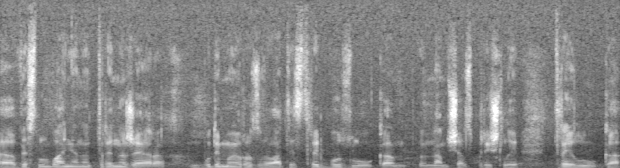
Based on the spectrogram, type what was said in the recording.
е, веслування на тренажерах. Будемо розвивати стрільбу з лука. Нам зараз прийшли три лука,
